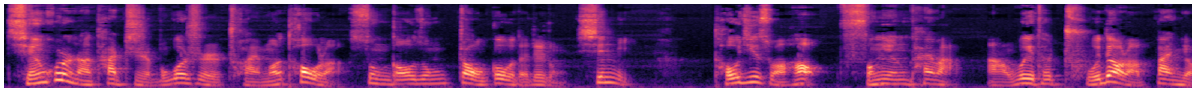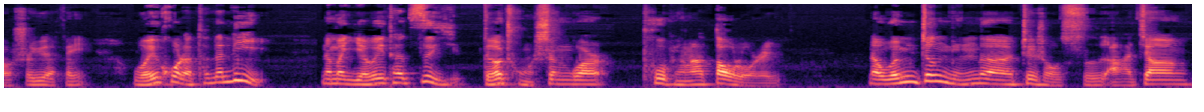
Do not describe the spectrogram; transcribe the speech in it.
秦桧呢？他只不过是揣摩透了宋高宗赵构的这种心理，投其所好，逢迎拍马啊，为他除掉了绊脚石岳飞，维护了他的利益，那么也为他自己得宠升官铺平了道路而已。那文征明的这首词啊，将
